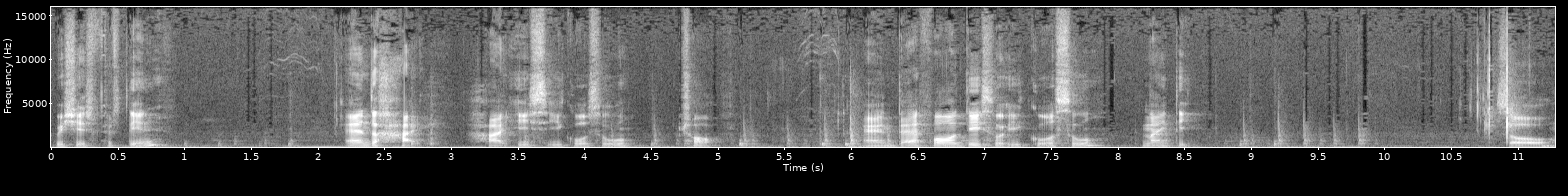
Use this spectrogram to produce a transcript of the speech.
which is 15, and the height, height is equal to 12. And therefore, this will equal to 90. So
